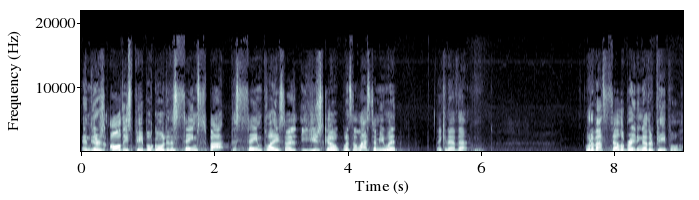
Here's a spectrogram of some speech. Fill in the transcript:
and there's all these people going to the same spot, the same place. And you just go, when's the last time you went, they can have that? What about celebrating other people?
